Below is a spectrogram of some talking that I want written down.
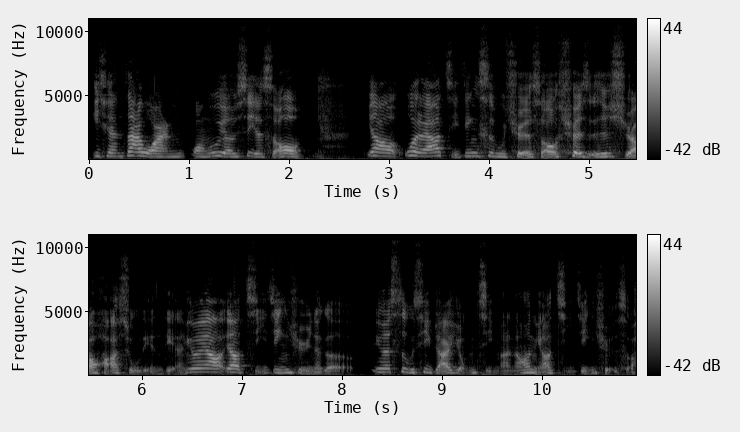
以前在玩网络游戏的时候，要为了要挤进伺服器的时候，确实是需要滑鼠连点，因为要要挤进去那个，因为伺服器比较拥挤嘛，然后你要挤进去的时候。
